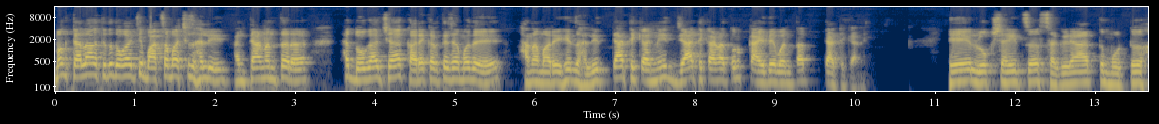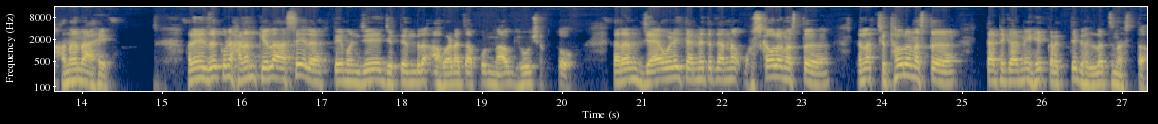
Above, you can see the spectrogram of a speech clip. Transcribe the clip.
मग त्याला तिथं दोघांची बाचाबाची झाली आणि त्यानंतर ह्या दोघांच्या कार्यकर्त्याच्या मध्ये हानामारी ही झाली. त्या ठिकाणी ज्या ठिकाणातून कायदे बनतात त्या ठिकाणी. हे लोकशाहीचं सगळ्यात मोठं हनन आहे. आणि जर कोणी हनन केलं असेल ते म्हणजे जितेंद्र आव्हाडाचं आपण नाव घेऊ शकतो. कारण ज्यावेळी त्यांनी तर त्यांना हुसकावलं नसतं त्यांना चिथवलं नसतं त्या ठिकाणी हे कृत्य घडलंच नसतं.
